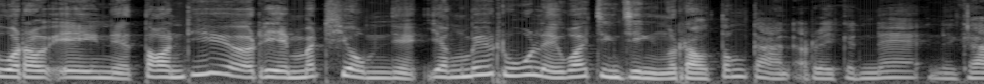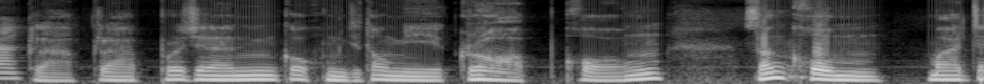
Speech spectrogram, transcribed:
ตัวเราเองเนี่ยตอนที่เรียนมัธยมเนี่ยยังไม่รู้เลยว่าจริง ๆ เราต้องการอะไรกันแน่นะคะครับครับเพราะฉะนั้นก็คงจะต้องมีกรอบของสังคมมาจ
